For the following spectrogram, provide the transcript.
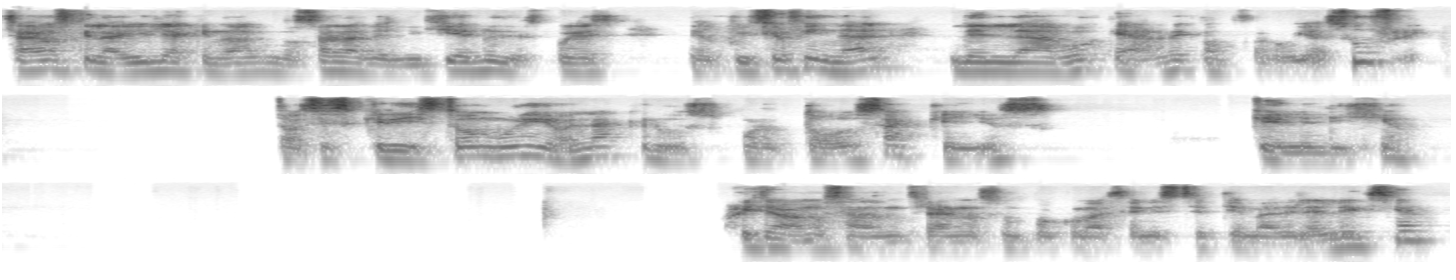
Sabemos que la Biblia que nos habla del infierno y después del juicio final, del lago que arde con fuego y azufre. Entonces Cristo murió en la cruz por todos aquellos que él eligió. Ahorita vamos a entrarnos un poco más en este tema de la elección.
